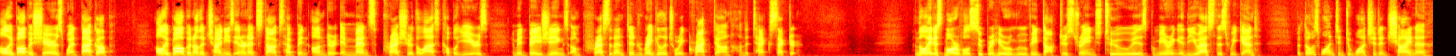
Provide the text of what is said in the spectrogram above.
Alibaba shares went back up. Alibaba and other Chinese internet stocks have been under immense pressure the last couple years amid Beijing's unprecedented regulatory crackdown on the tech sector. And the latest Marvel superhero movie, Doctor Strange 2, is premiering in the US this weekend. But those wanting to watch it in China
